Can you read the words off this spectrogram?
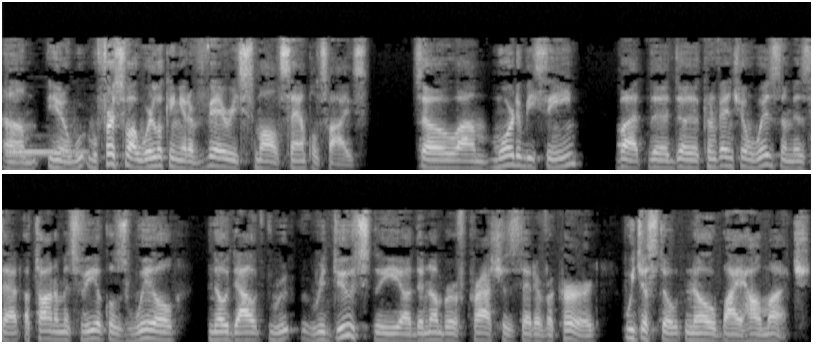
um, you know, first of all, we're looking at a very small sample size. So um, more to be seen, but the, the conventional wisdom is that autonomous vehicles will no doubt re- reduce the uh, the number of crashes that have occurred. We just don't know by how much.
